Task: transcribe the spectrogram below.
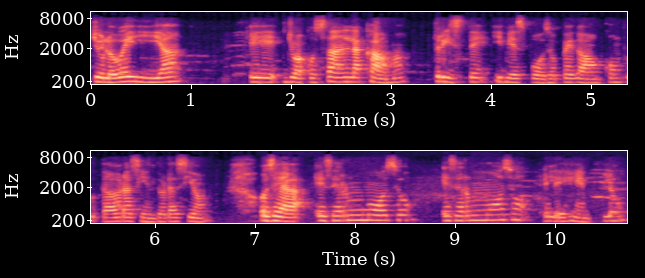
Yo lo veía, eh, yo acostada en la cama, triste, y mi esposo pegado a un computador haciendo oración. O sea, es hermoso, es hermoso el ejemplo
